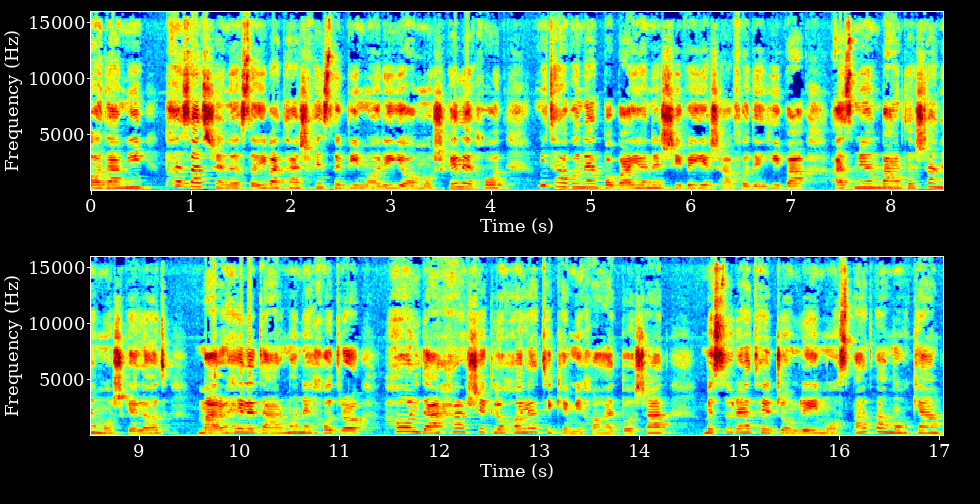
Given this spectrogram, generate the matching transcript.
آدمی پس از شناسایی و تشخیص بیماری یا مشکل خود می تواند با بیان شیوه شفادهی و از میان برداشتن مشکلات مراحل درمان خود را حال در هر شکل و حالتی که می خواهد باشد به صورت جمله مثبت و محکم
